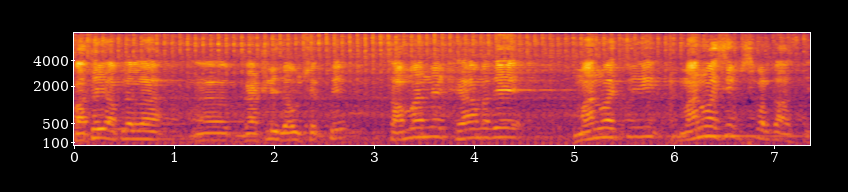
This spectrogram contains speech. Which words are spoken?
पातळी आपल्याला गाठली जाऊ शकते. सामान्य खेळामध्ये मानवाची मानवाची स्पर्धा असते.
